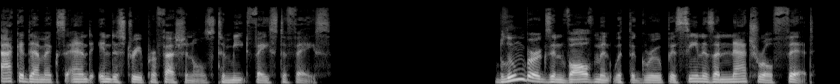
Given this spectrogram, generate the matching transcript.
academics, and industry professionals to meet face to face. Bloomberg's involvement with the group is seen as a natural fit,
